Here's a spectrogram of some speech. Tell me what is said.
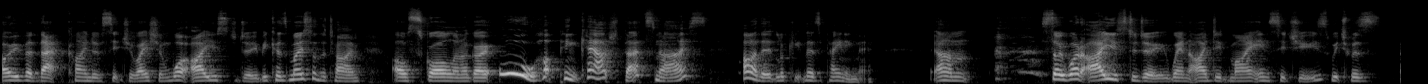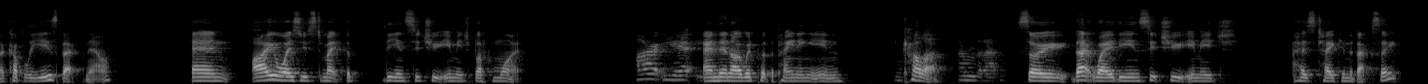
over that kind of situation, what I used to do because most of the time I'll scroll and I'll go, "Ooh, hot pink couch, that's nice." Oh, there, look, there's a painting there. Um, so what I used to do when I did my in situs, which was a couple of years back now, and I always used to make the the in situ image black and white, Art, yeah, yeah. and then I would put the painting in color. I remember that. So that way, the in situ image has taken the back seat.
